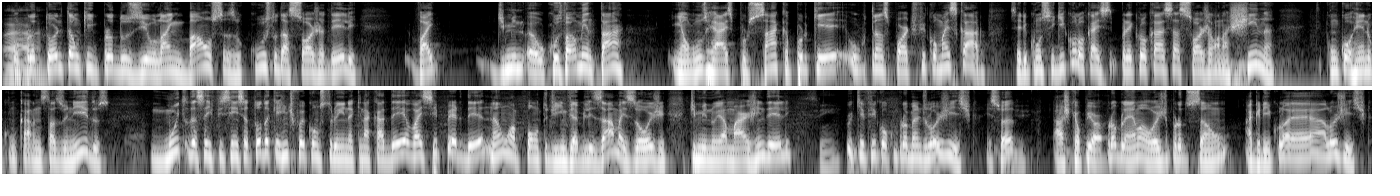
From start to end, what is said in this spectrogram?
O é. produtor, então, que produziu lá em Balsas, o custo da soja dele vai diminuir, o custo vai aumentar em alguns reais por saca, porque o transporte ficou mais caro. Se ele conseguir colocar para colocar essa soja lá na China, concorrendo com o cara nos Estados Unidos, muito dessa eficiência toda que a gente foi construindo aqui na cadeia vai se perder, não a ponto de inviabilizar, mas hoje diminui a margem dele, Sim. porque ficou com problema de logística. Isso é, acho que é o pior problema hoje de produção agrícola é a logística.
